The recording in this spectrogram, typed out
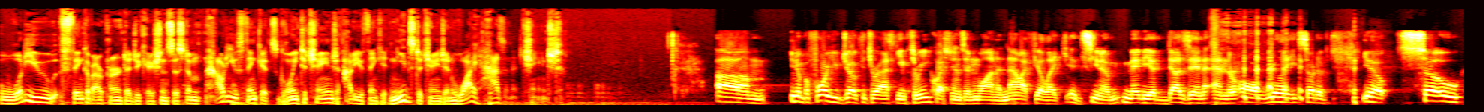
what do you think of our current education system? How do you think it's going to change? How do you think it needs to change? And why hasn't it changed? Um, you know, before you joked that you're asking three questions in one, and now I feel like it's, you know, maybe a dozen, and they're all really sort of, you know, so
